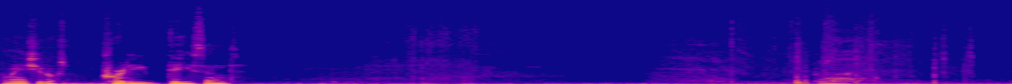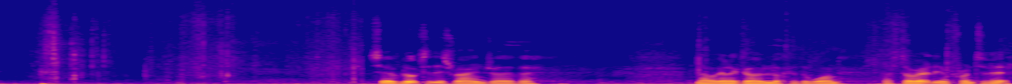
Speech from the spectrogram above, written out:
I mean, she looks pretty decent. So we've looked at this Range Rover. Now we're going to go and look at the one that's directly in front of it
